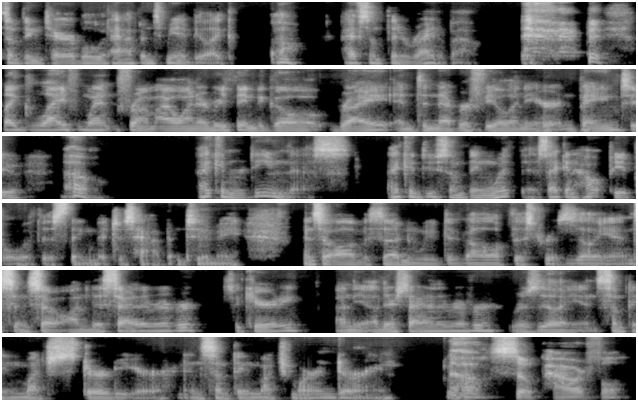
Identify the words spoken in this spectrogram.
something terrible would happen to me. I'd be like oh i have something to write about like life went from i want everything to go right and to never feel any hurt and pain to oh i can redeem this I can do something with this. I can help people with this thing that just happened to me. And so all of a sudden we've developed this resilience. And so on this side of the river, security, on the other side of the river, resilience, something much sturdier and something much more enduring. Oh, so powerful.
